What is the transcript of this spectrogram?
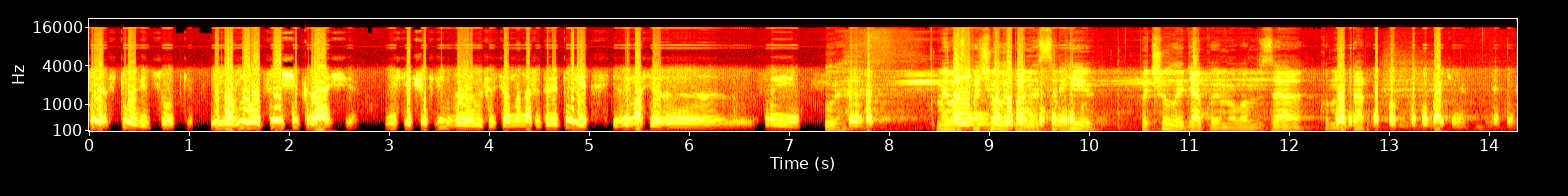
це 100%. І можливо це ще краще, ніж якщо б він залишився на нашій території і займався е, своєю, Ми вас почули, пане Сергію. Почули, дякуємо вам за Добре, коментар. до, до побачення. Дякую.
